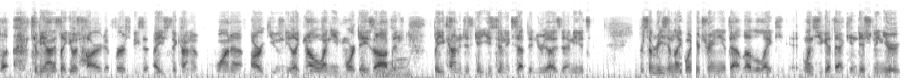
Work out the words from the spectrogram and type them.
to be honest like it was hard at first because i used to kind of want to argue and be like no i need more days off and but you kind of just get used to it and accept it and you realize that i mean it's for some reason like when you're training at that level like once you get that conditioning you're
